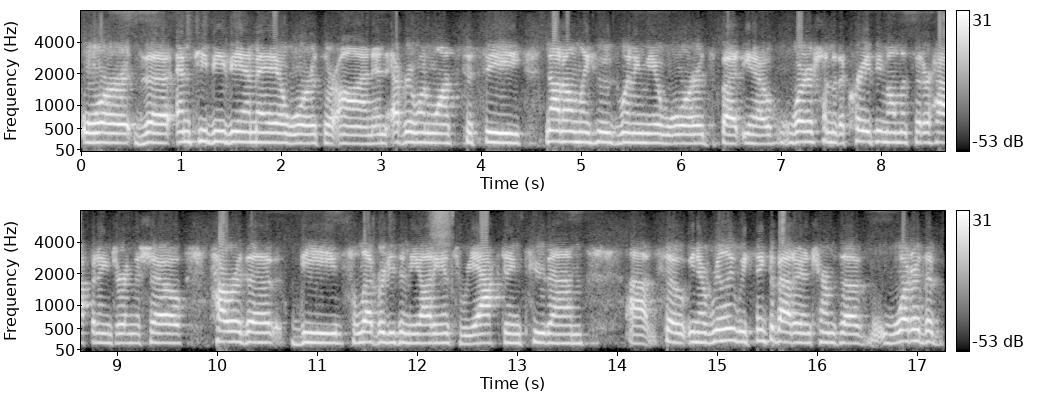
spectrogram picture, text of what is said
Or the MTV VMA awards are on and everyone wants to see not only who's winning the awards but you know what are some of the crazy moments that are happening during the show? How are the the celebrities in the audience reacting to them? Um, so, you know, really we think about it in terms of what are the,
